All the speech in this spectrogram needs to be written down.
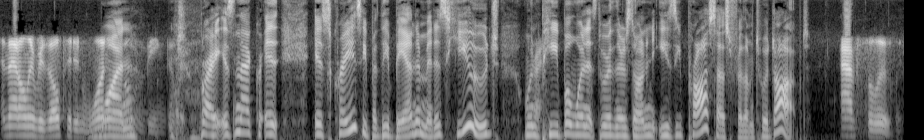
and that only resulted in one, One. being delivered. Right? Isn't that cra- it, it's crazy? But the abandonment is huge when Right. people when it's when there's not an easy process for them to adopt. Absolutely.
